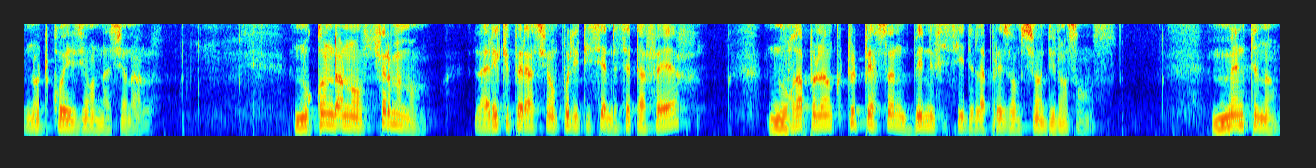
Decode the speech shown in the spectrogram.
notre cohésion nationale. Nous condamnons fermement la récupération politicienne de cette affaire. Nous rappelons que toute personne bénéficie de la présomption d'innocence. Maintenant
